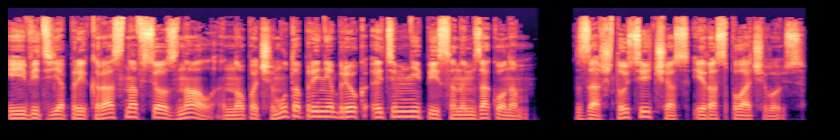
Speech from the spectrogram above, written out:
И ведь я прекрасно все знал, но почему-то пренебрег этим неписанным законом, за что сейчас и расплачиваюсь.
